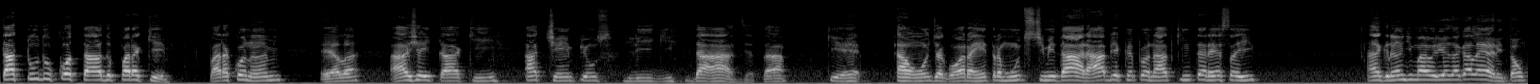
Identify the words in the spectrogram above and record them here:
tá tudo cotado para quê? Para a Konami, ela ajeitar aqui a Champions League da Ásia, tá? Que é aonde agora entra muitos times da Arábia, campeonato que interessa aí a grande maioria da galera. Então,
